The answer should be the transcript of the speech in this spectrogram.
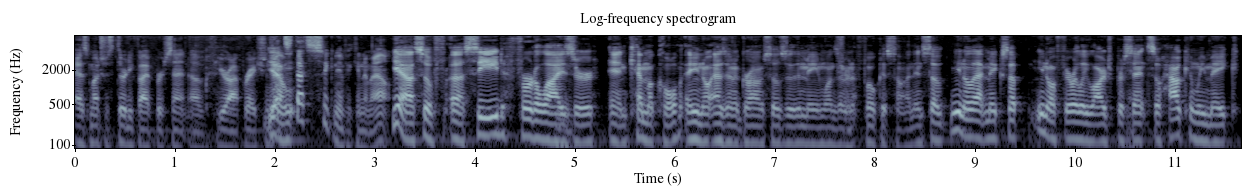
as much as 35% of your operation. Yeah. That's, that's, a significant amount. Yeah. So uh, seed, fertilizer, mm-hmm. and chemical, and you know, as an agronomist, those are the main ones sure. I'm going to focus on. And so, you know, that makes up, you know, a fairly large percent. Yeah. So how can we make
